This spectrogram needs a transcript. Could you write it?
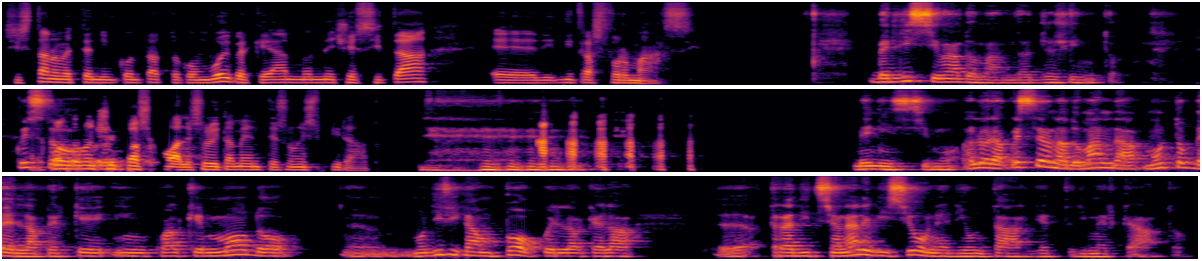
si stanno mettendo in contatto con voi perché hanno necessità eh, di, di trasformarsi? Bellissima domanda, Giacinto. Questo... Quando non c'è Pasquale, solitamente sono ispirato. Benissimo. Allora, questa è una domanda molto bella perché in qualche modo eh, modifica un po' quella che è la eh, tradizionale visione di un target di mercato,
